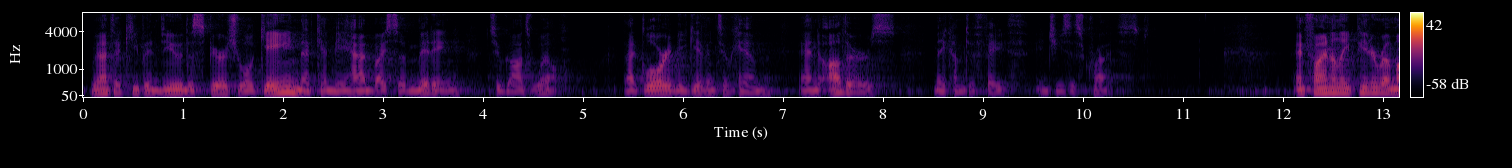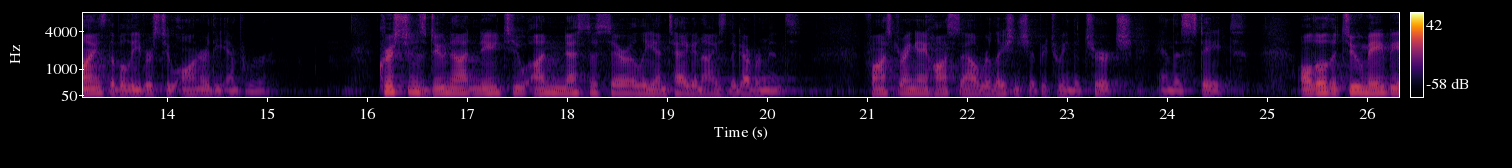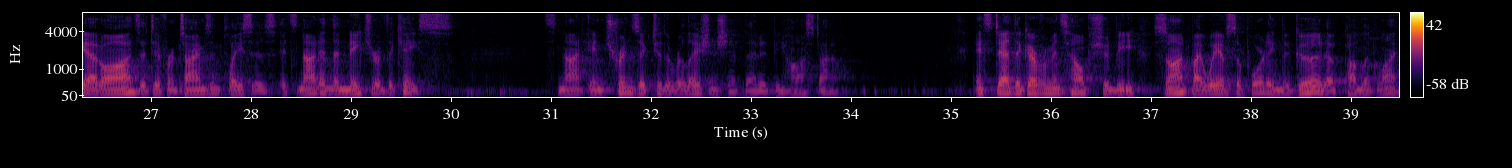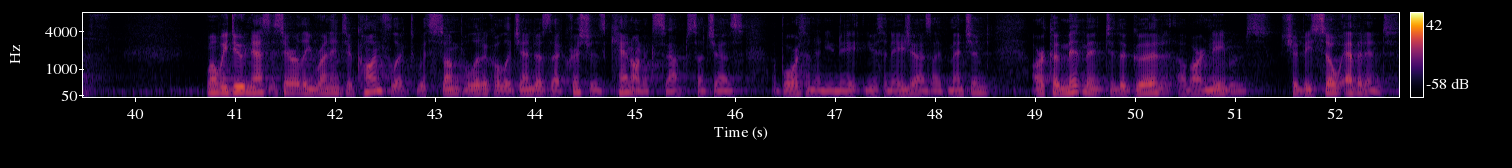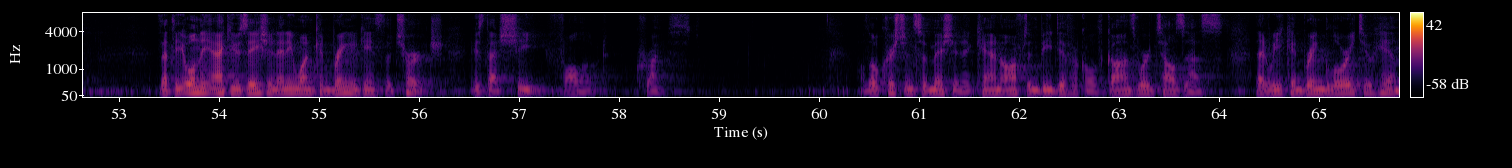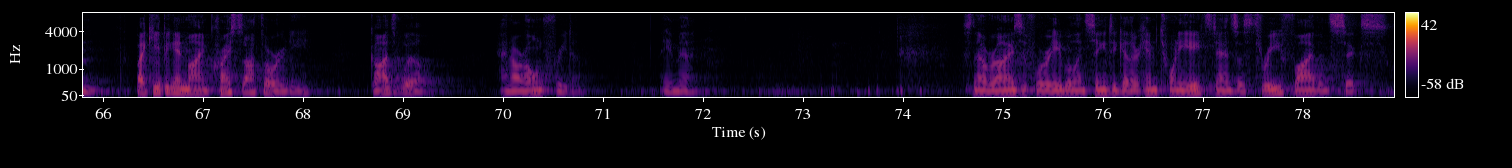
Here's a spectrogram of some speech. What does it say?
We have to keep in view the spiritual gain that can be had by submitting to God's will, that glory be given to Him and others may come to faith in Jesus Christ. And finally, Peter reminds the believers to honor the emperor. Christians do not need to unnecessarily antagonize the government, fostering a hostile relationship between the church and the state. Although the two may be at odds at different times and places, it's not in the nature of the case. It's not intrinsic to the relationship that it be hostile. Instead, the government's help should be sought by way of supporting the good of public life. While we do necessarily run into conflict with some political agendas that Christians cannot accept, such as abortion and euthanasia, as I've mentioned, our commitment to the good of our neighbors should be so evident that the only accusation anyone can bring against the church is that she followed Christ. Although Christian submission it can often be difficult, God's word tells us that we can bring glory to him by keeping in mind Christ's authority, God's will, and our own freedom. Amen. Let's now rise if we're able and sing together hymn 28, stanzas 3, 5, and 6.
